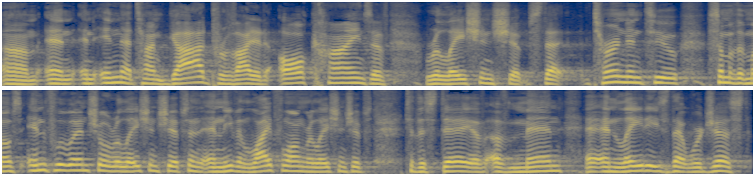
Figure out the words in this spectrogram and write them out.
Um, and, and in that time, God provided all kinds of relationships that turned into some of the most influential relationships and, and even lifelong relationships to this day of, of men and ladies that were just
